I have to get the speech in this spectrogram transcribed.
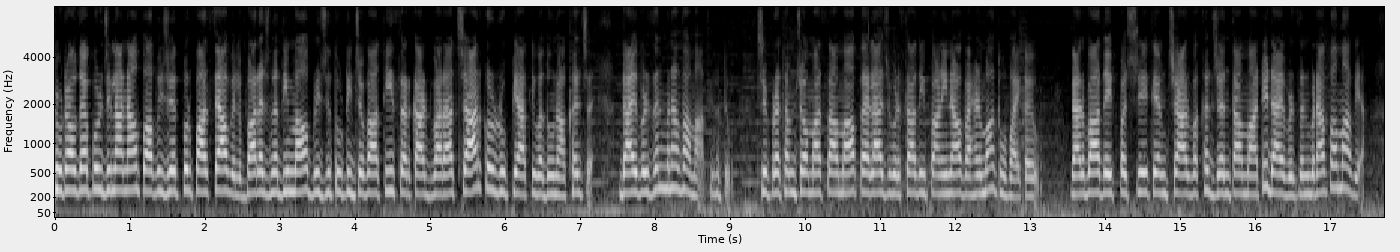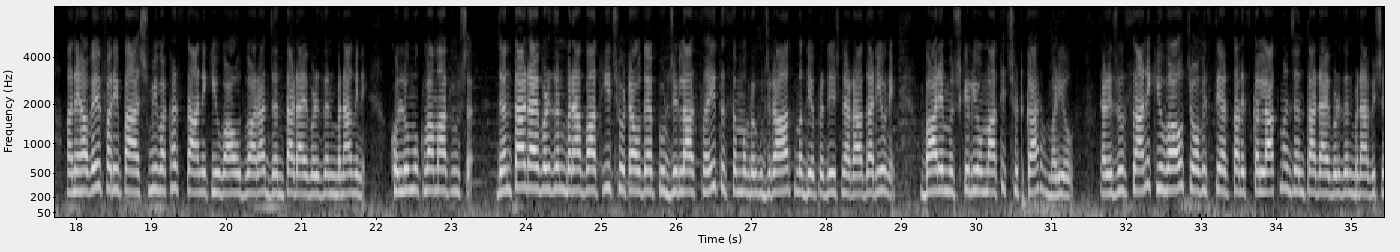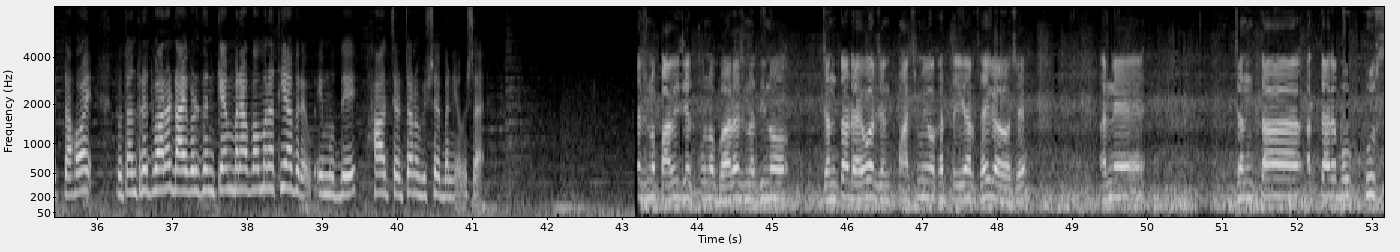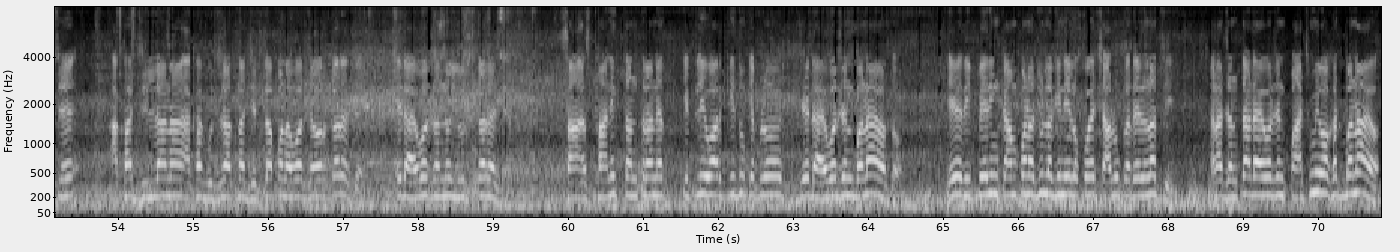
છોટાઉદેપુર જિલ્લાના પાવી જેતપુર પાસે આવેલ બારજ નદીમાં બ્રિજ તૂટી જવાથી સરકાર દ્વારા ચાર કરોડ રૂપિયાથી વધુના ખર્ચે ડાયવર્ઝન બનાવવામાં આવ્યું હતું. જે પ્રથમ ચોમાસામાં પહેલા જ વરસાદી પાણીના વહેણમાં ધોવાઈ ગયું. ત્યારબાદ એક પછી તેમ ચાર વખત જનતા માટે ડાયવર્ઝન બનાવવામાં આવ્યા. અને હવે ફરી પાંચમી વખત સ્થાનિક યુવાઓ દ્વારા જનતા ડાયવર્ઝન બનાવીને ખુલ્લું મૂકવામાં આવ્યું છે. જનતા ડાયવર્ઝન બનાવવાથી છોટાઉદેપુર જિલ્લા સહિત સમગ્ર ગુજરાત, મધ્યપ્રદેશના રાહદારીઓને ભારે મુશ્કેલીઓમાંથી છુટકારો મળ્યો. ત્યારે જો સ્થાનિક યુવાઓ ચોવીસથી અડતાલીસ કલાકમાં જનતા ડાયવર્ઝન બનાવી શકતા હોય, તો તંત્ર દ્વારા ડાયવર્ઝન કેમ બનાવવામાં નથી આવી રહ્યું. એ મુદ્દે હાલ ચર્ચાનો વિષય બન્યો છે. પાવી જેતપુરનો ભારજ નદીનો જનતા ડાયવર્ઝન પાંચમી વખત તૈયાર થઈ ગયો છે અને જનતા અત્યારે બહુ ખુશ છે. આખા જિલ્લાના, આખા ગુજરાતના જેટલા પણ અવર જવર કરે છે, એ ડાયવર્ઝનનો યુઝ કરે છે. સ્થાનિક તંત્રને કેટલી વાર કીધું કે પેલો જે ડાયવર્ઝન બનાવ્યો હતો, એ રિપેરિંગ કામ પણ હજુ લગીને એ લોકોએ ચાલુ કરેલ નથી. અને આ જનતા ડાયવર્ઝન પાંચમી વખત બનાવ્યો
